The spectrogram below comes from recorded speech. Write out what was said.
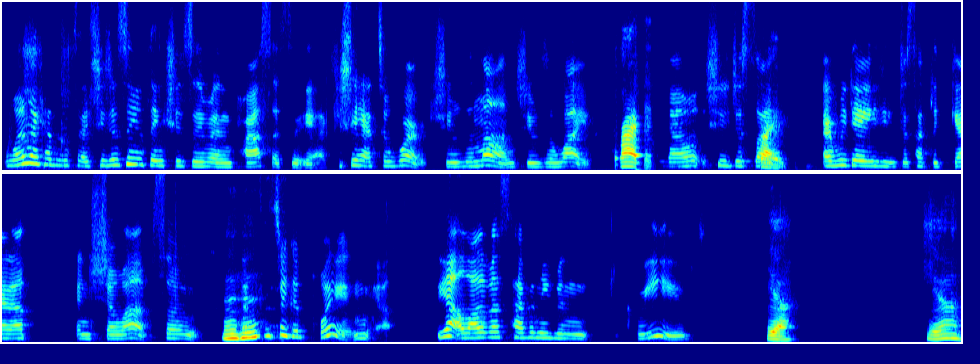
one of my cousins said she doesn't even think she's even processed it yet because she had to work. She was a mom, she was a wife. Right. You know, she just like right. every day you just have to get up and show up. So mm-hmm. that's such a good point. Yeah, a lot of us haven't even grieved. Yeah. Yeah.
